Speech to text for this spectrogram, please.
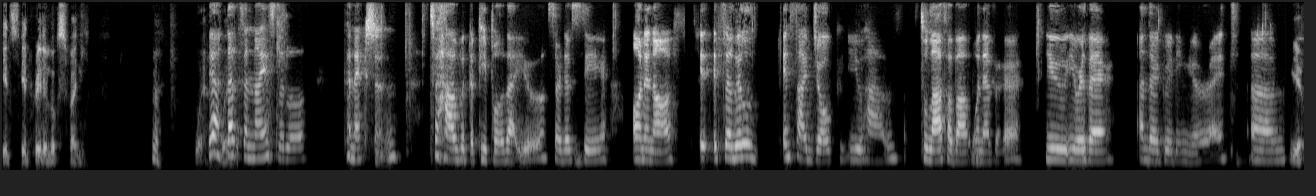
it's it really looks funny. Where, yeah, where that's a nice little connection to have with the people that you sort of see on and off. It, it's a little inside joke you have to laugh about whenever you you are there and they're greeting you, right? Um, yeah.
